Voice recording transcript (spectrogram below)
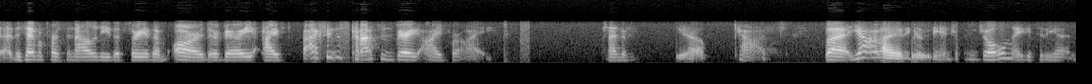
uh, the type of personality the three of them are, they're very eye. Actually, this cast is very eye for eye kind of Yeah. cast. But yeah, I I like think agree. Cassandra and Joel make it to the end.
